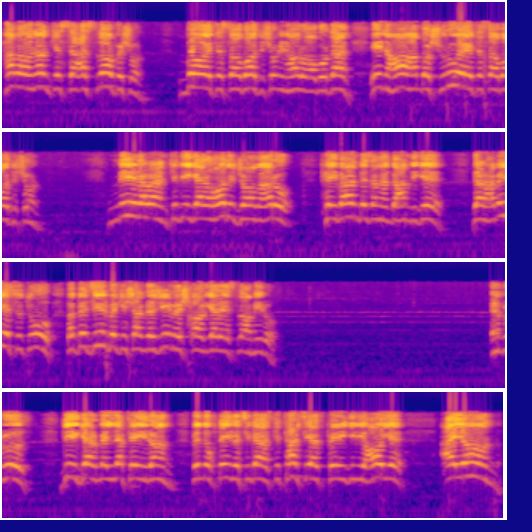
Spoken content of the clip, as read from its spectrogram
همانان که سه اسلافشون با اعتصاباتشون اینها رو آوردن اینها هم با شروع اعتصاباتشون می‌روند که دیگر جامعه رو پیوند بزنن به هم دیگه در همه سطوح و به زیر بکشن رژیم اشغالگر اسلامی رو. امروز دیگر ملت ایران به نقطه رسیده است که ترسی از پیگیری های عیان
